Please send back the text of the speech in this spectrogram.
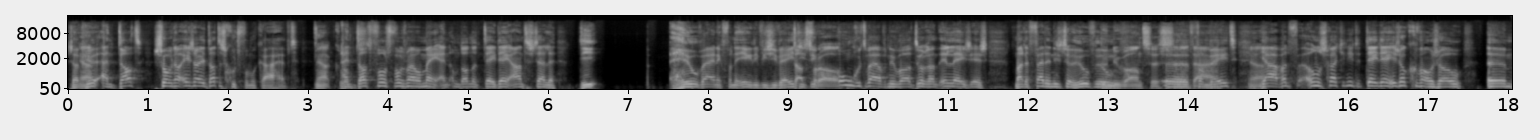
Snap Ja. je? En dat, zorg nou eerst dat je dat eens goed voor elkaar hebt. ja klopt. En dat volgens, volgens mij wel mee. En om dan een TD aan te stellen die heel weinig van de Eredivisie weet. Dat die vooral. ongetwijfeld nu wel terug aan het inlezen is. Maar er verder niet zo heel veel de nuances eh, van daar. weet. Ja. Ja. wat onderschat je niet. De TD is ook gewoon zo. ehm,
